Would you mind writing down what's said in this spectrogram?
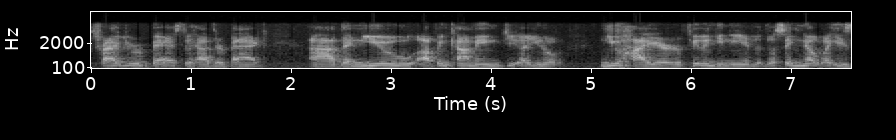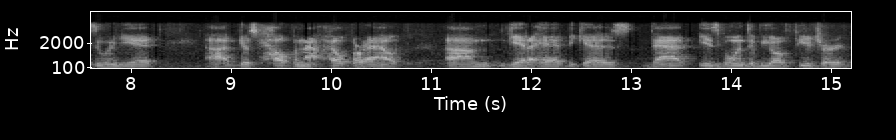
Try your best to have their back. Uh, the new up and coming, uh, you know, new hire, field engineer that doesn't know what he's doing yet. Uh, just help him out, help her out, um, get ahead because that is going to be our future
